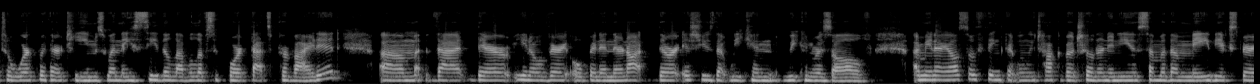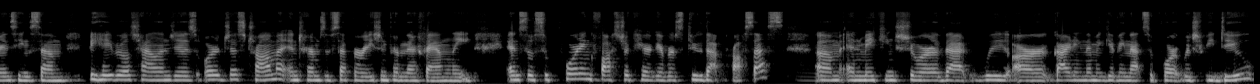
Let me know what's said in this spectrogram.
to work with our teams when they see the level of support that's provided, um, that they're, you know, very open and they're not, there are issues that we can, we can resolve. I mean, I also think that when we talk about children and youth, some of them may be experiencing some behavioral challenges or just trauma in terms of separation from their family. And so supporting foster caregivers through that process um, and making sure that we are guiding them and giving that support, which we do,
